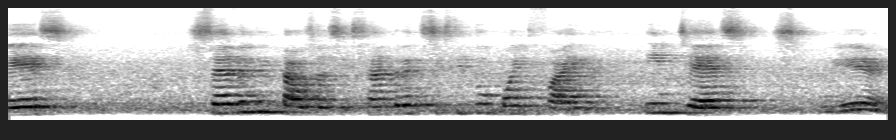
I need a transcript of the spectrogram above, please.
is 17,662.5 inches squared.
